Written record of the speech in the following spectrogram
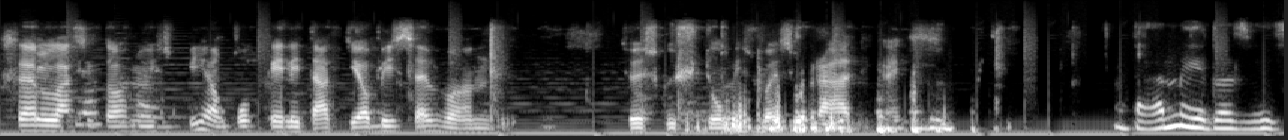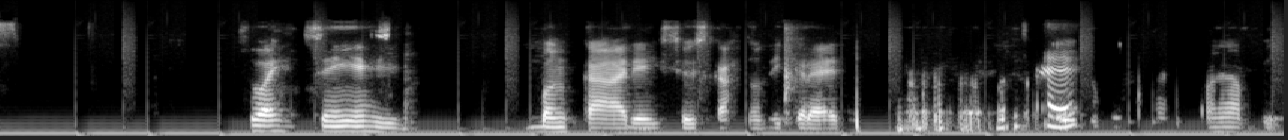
celular se torna um espião, porque ele tá te observando. Seus costumes, suas práticas, Dá medo às vezes. suas senhas bancárias, seus cartões de crédito. É. Vai abrir.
